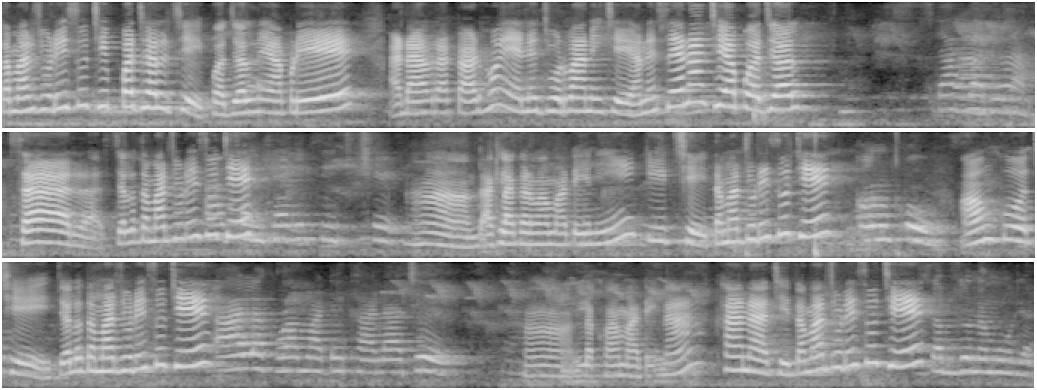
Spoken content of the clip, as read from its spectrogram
તમારી જોડે શું છે? પઝલ છે. પઝલને આપણે આ ડાવરા કાર્ડ એને જોડવાની છે. અને શેના છે આ પઝલ? સરસ. ચલો તમારી જોડે શું છે? હા દાખલા ગણવા માટેની કીટ છે. તમારી જોડે શું છે? અંકો. અંકો છે. ચલો તમારી જોડે શું છે? આ લખવા માટે ખાના છે. હા લખવા માટેના ખાના છે. તમારી જોડે શું છે? શબ્દોના મોજા.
